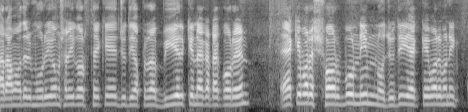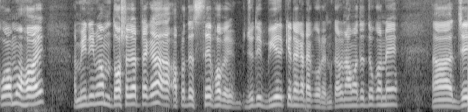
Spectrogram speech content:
আর আমাদের মরিয়ম শাড়িঘর থেকে যদি আপনারা বিয়ের কেনাকাটা করেন, একেবারে সর্বনিম্ন যদি একেবারে মানে কমও হয়, মিনিমাম দশ হাজার টাকা আপনাদের সেভ হবে যদি বিয়ের কেনাকাটা করেন। কারণ আমাদের দোকানে যে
